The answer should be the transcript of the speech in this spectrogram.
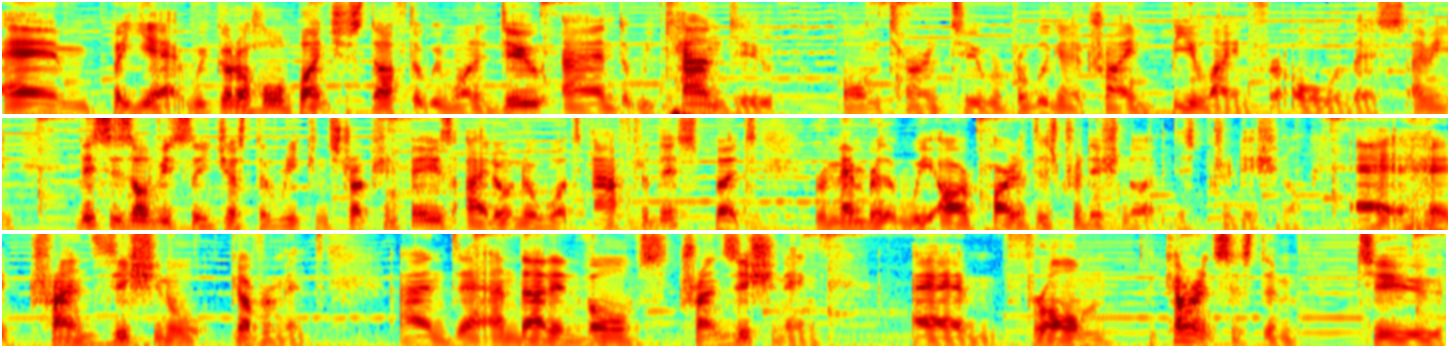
Um, but yeah, we've got a whole bunch of stuff that we want to do and that we can do on turn two. We're probably going to try and beeline for all of this. I mean, this is obviously just the reconstruction phase. I don't know what's after this, but remember that we are part of this traditional, this traditional, uh, transitional government, and uh, and that involves transitioning um, from the current system to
